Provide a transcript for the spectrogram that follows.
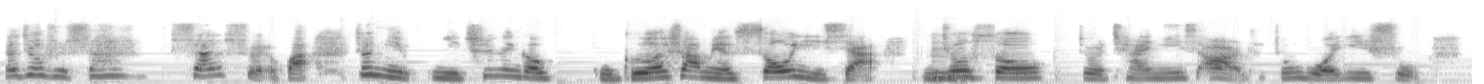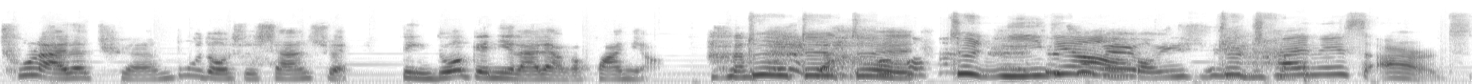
那就是山 山水画，就你你去那个谷歌上面搜一下，你就搜就是 Chinese art 中国艺术出来的全部都是山水，顶多给你来两个花鸟。对对对，就你一定要就 Chinese art。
